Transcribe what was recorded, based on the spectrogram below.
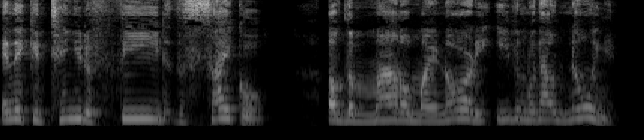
and they continue to feed the cycle of the model minority even without knowing it.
